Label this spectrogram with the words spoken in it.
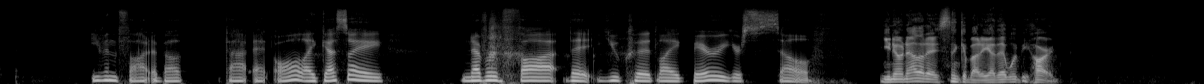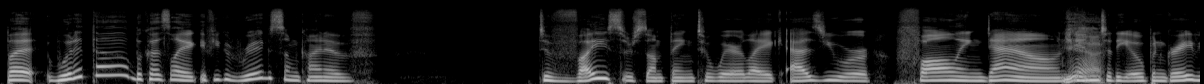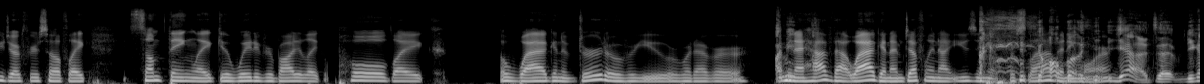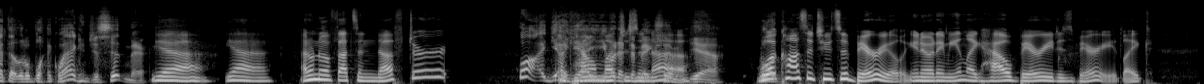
even thought about that at all. I guess I never thought that you could like bury yourself. You know, now that I think about it, yeah, that would be hard. But would it though? Because like if you could rig some kind of device or something to where like as you were falling down Yeah. into the open grave you dug for yourself, like something like the weight of your body like pulled like a wagon of dirt over you or whatever. I I, mean, mean, I have that wagon. I'm definitely not using it for slab Oh, anymore. Yeah, you got that little black wagon just sitting there. Yeah, yeah. I don't know if that's enough dirt Well, yeah, Like, yeah, how you much would have is to make sure. enough? Yeah. Well, what constitutes a burial you know what i mean like how buried is buried like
